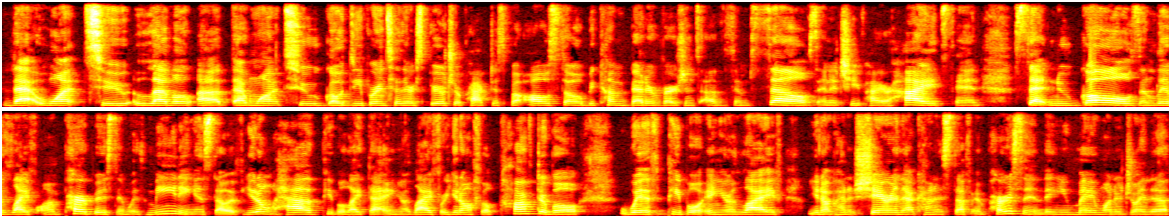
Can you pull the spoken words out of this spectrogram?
that want to level up, that want to go deeper into their spiritual practice, but also become better versions of themselves and achieve higher heights and set new goals and live life on purpose and with meaning. And so if you don't have people like that in your life or you don't feel comfortable with people in your life, you know, kind of sharing that kind of stuff in person, then you may want to join the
